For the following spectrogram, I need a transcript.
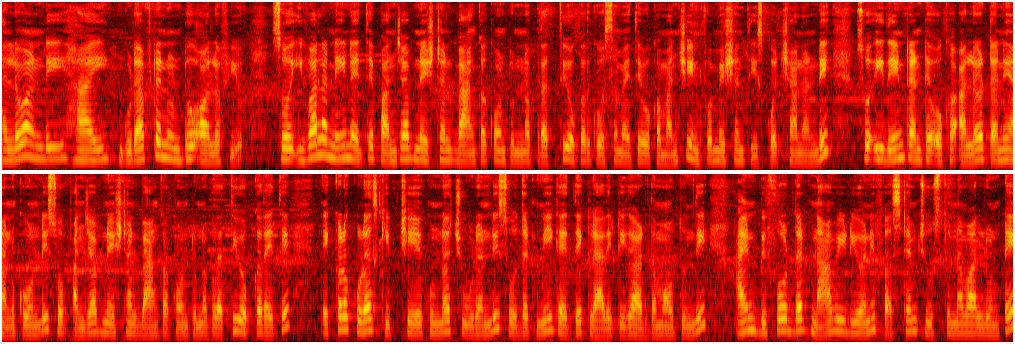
హలో అండి hi. Good afternoon to all of you. So ఇవాళ నేనైతే పంజాబ్ నేషనల్ బ్యాంక్ అకౌంట్ ఉన్న ప్రతి ఒక్కరి కోసం అయితే ఒక మంచి ఇన్ఫర్మేషన్ తీసుకొచ్చానండి. సో ఇదేంటంటే ఒక అలర్ట్ అని అనుకోండి. So Punjab National Bank account ఉన్న ప్రతి ఒక్కరైతే ఎక్కడ కూడా స్కిప్ చేయకుండా చూడండి. సో దట్ మీకైతే క్లారిటీగా అర్థమవుతుంది. అండ్ బిఫోర్ దట్ నా వీడియోని ఫస్ట్ టైం చూస్తున్న వాళ్ళు ఉంటే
